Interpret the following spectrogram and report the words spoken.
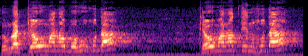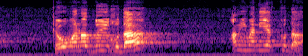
তোমরা কেউ মানো বহু খুদা? কেউ মানো তিন খুদা? কেউ মানো দুই খুদা? আমি মানি এক খুদা।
